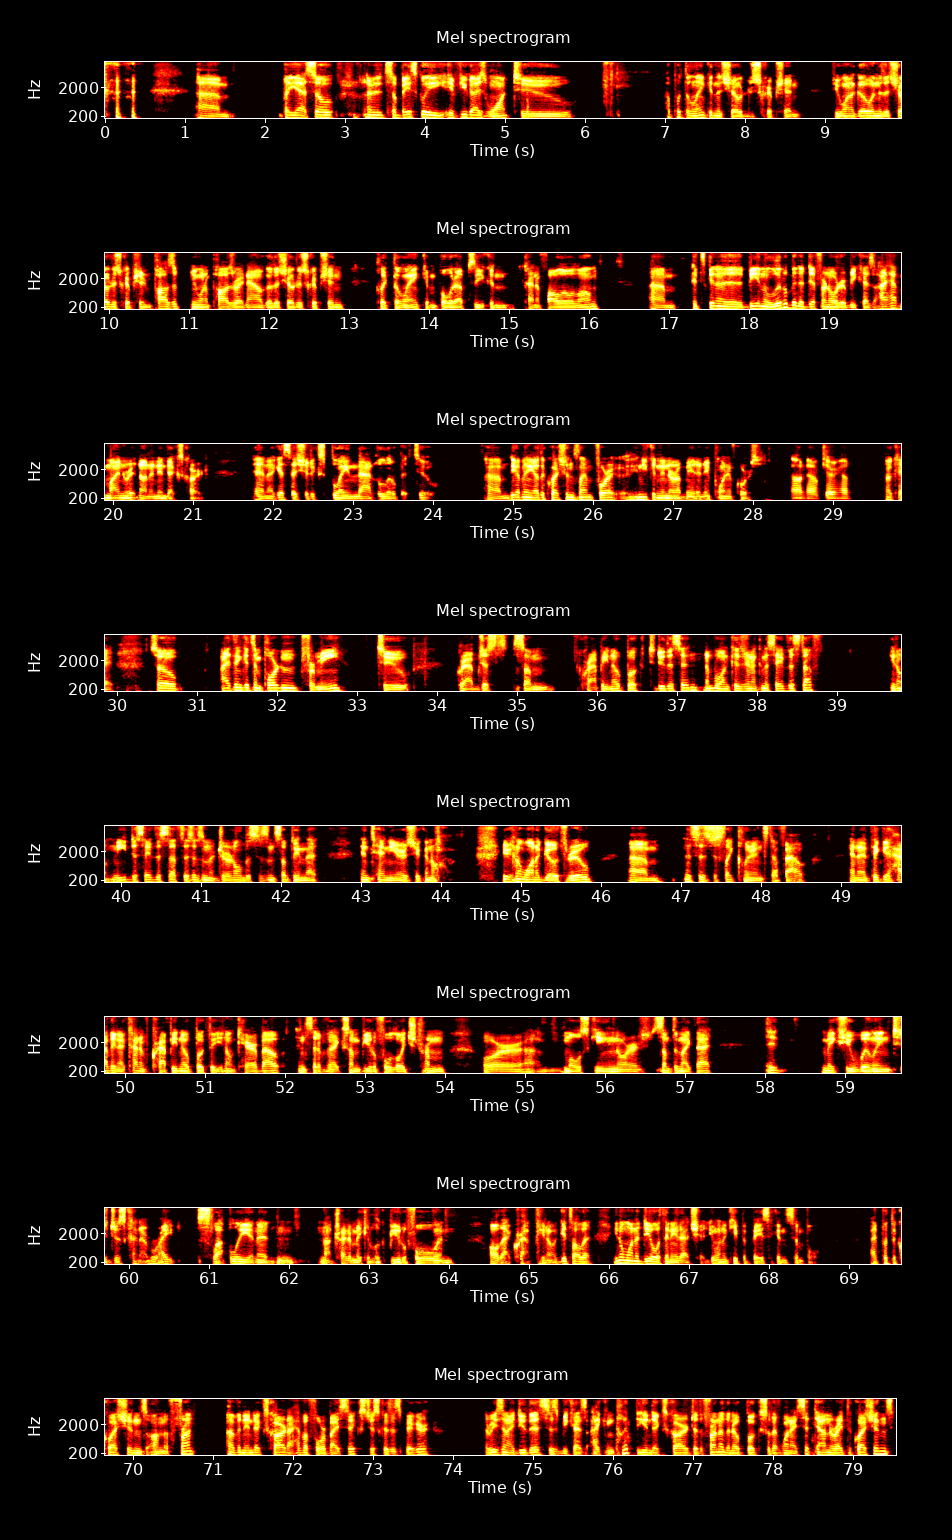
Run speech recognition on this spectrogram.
um, but yeah, so uh, so basically, if you guys want to I'll put the link in the show description. If you want to go into the show description, pause it. You want to pause right now, go to the show description, click the link and pull it up so you can kind of follow along. Um, it's going to be in a little bit of different order because I have mine written on an index card. And I guess I should explain that a little bit too. Um, do you have any other questions, Lam, for it? And you can interrupt me at any point, of course. Oh no, carry on. Okay. So I think it's important for me to grab just some crappy notebook to do this in. Number one, because you're not going to save this stuff. You don't need to save this stuff. This isn't a journal. This isn't something that in 10 years you're going to, you're going to want to go through. Um, this is just like clearing stuff out. And I think having a kind of crappy notebook that you don't care about instead of like some beautiful Leuchtturm or um, Moleskine or something like that, it makes you willing to just kind of write sloppily in it and not try to make it look beautiful and all that crap. You know, it gets all that. You don't want to deal with any of that shit. You want to keep it basic and simple. I put the questions on the front of an index card. I have a four by six just because it's bigger. The reason I do this is because I can clip the index card to the front of the notebook so that when I sit down to write the questions,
